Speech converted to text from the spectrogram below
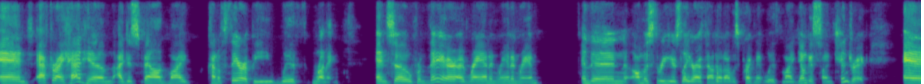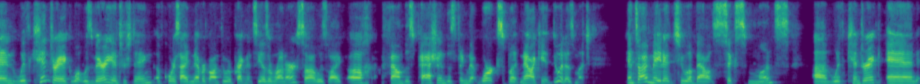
And after I had him, I just found my kind of therapy with running. And so from there, I ran and ran and ran. And then almost three years later, I found out I was pregnant with my youngest son, Kendrick. And with Kendrick, what was very interesting, of course, I had never gone through a pregnancy as a runner. So I was like, oh, I found this passion, this thing that works, but now I can't do it as much. And so I made it to about six months um, with Kendrick. And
